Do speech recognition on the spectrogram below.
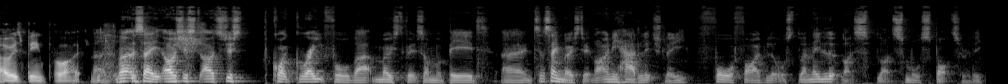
I was being polite. no, but I say I was just I was just quite grateful that most of it's on my beard. Uh, to say most of it, like I only had literally four or five little, and they look like like small spots really,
